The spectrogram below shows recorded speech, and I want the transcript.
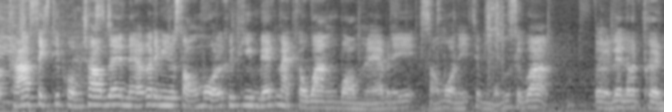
ดคลาสสิกที่ผมชอบเล่นนะครับก็จะมีอยู่สองโหมดก็คือทีมเดสแมทกับวางบอมนะครับอันนี้สองโหมดนี้ที่ผมรู้สึกว่าเออเล่นแล้วมันเพลิน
